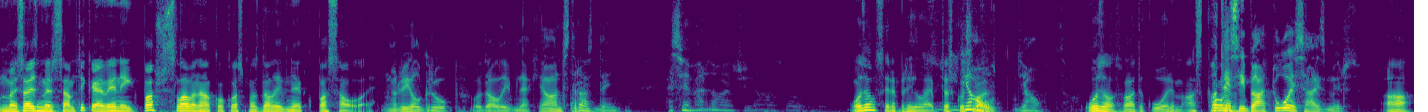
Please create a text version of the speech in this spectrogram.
un mēs aizmirsām tikai un vienīgi pašu slavenāko kosmosa dalībnieku pasaulē. Real Group dalībnieki Jānis Strasdiņš. Es vienmēr domāju, ka Jānis Ozols ir brīvlē. Tas, kurš jau, vada, jau. Ozols vada kori Maskavā. Patiesībā to es aizmirsu. Ah,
